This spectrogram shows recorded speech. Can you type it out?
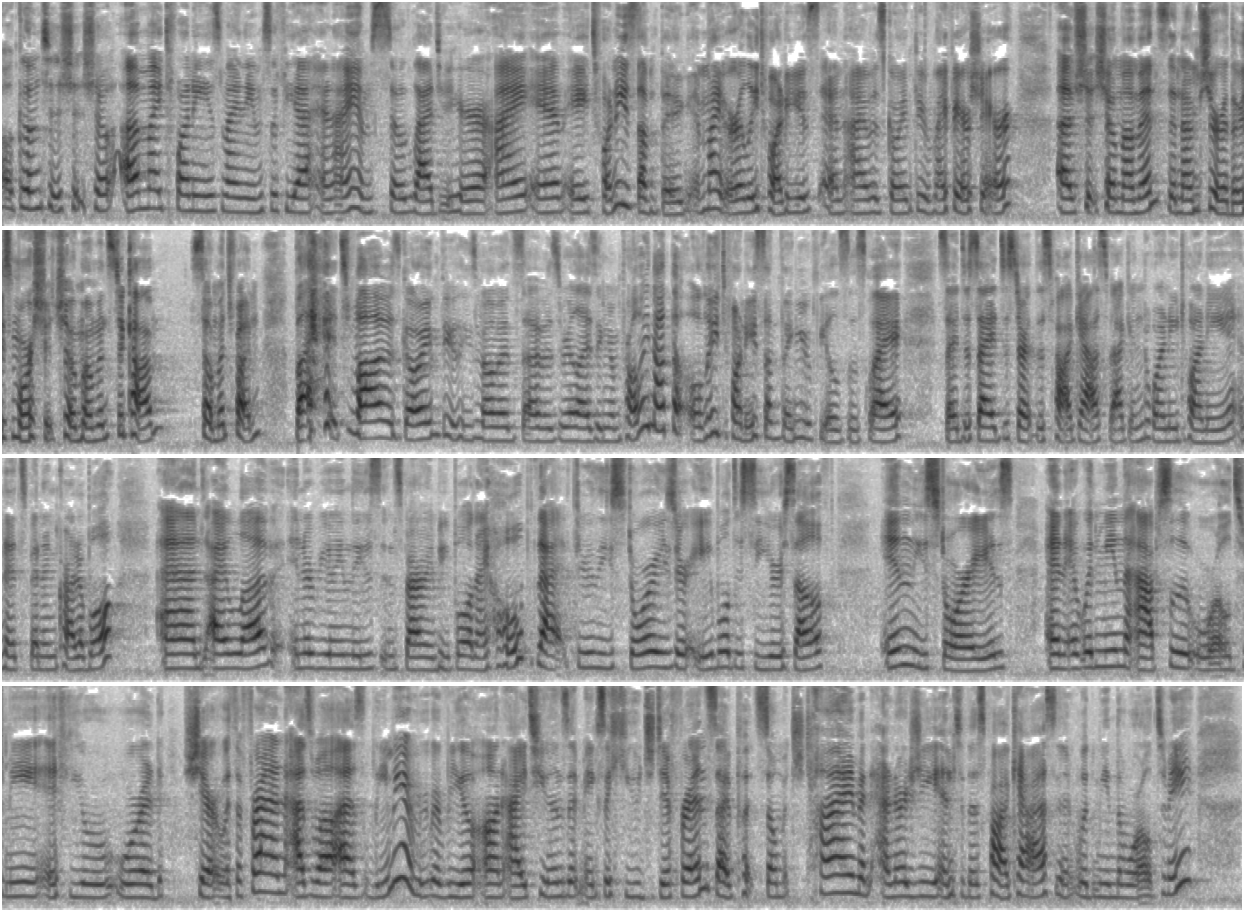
Welcome to the shit show of my 20s. My name's Sophia, and I am so glad you're here. I am a 20 something in my early 20s, and I was going through my fair share of shit show moments, and I'm sure there's more shit show moments to come. So much fun. But while I was going through these moments, I was realizing I'm probably not the only 20 something who feels this way. So I decided to start this podcast back in 2020, and it's been incredible. And I love interviewing these inspiring people. And I hope that through these stories, you're able to see yourself in these stories. And it would mean the absolute world to me if you would share it with a friend as well as leave me a review on iTunes. It makes a huge difference. I put so much time and energy into this podcast, and it would mean the world to me.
